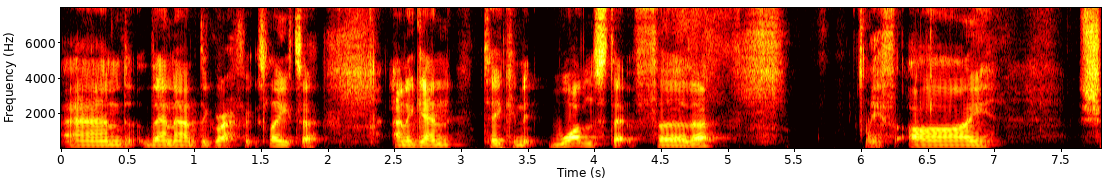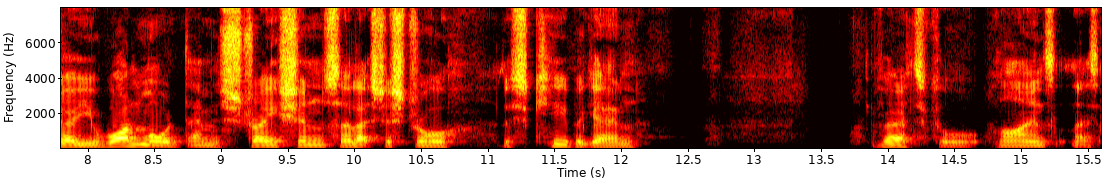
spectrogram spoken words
and then add the graphics later. And again, taking it one step further, if I show you one more demonstration, so let's just draw this cube again, vertical lines, let's,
